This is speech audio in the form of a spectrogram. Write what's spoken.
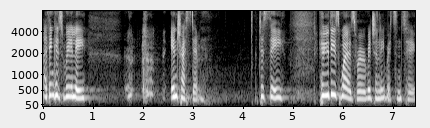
I think it's really interesting to see who these words were originally written to.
